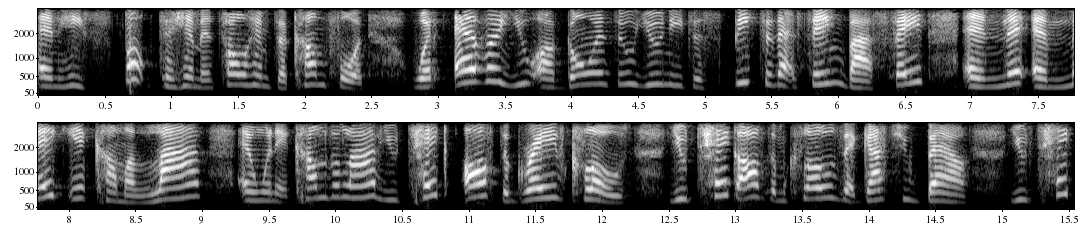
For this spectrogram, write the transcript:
and he spoke to him and told him to come forth. Whatever you are going through, you need to speak to that thing by faith and and make it come alive. And when it comes alive, you take off the grave clothes. You take off them clothes that got you bound. You take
